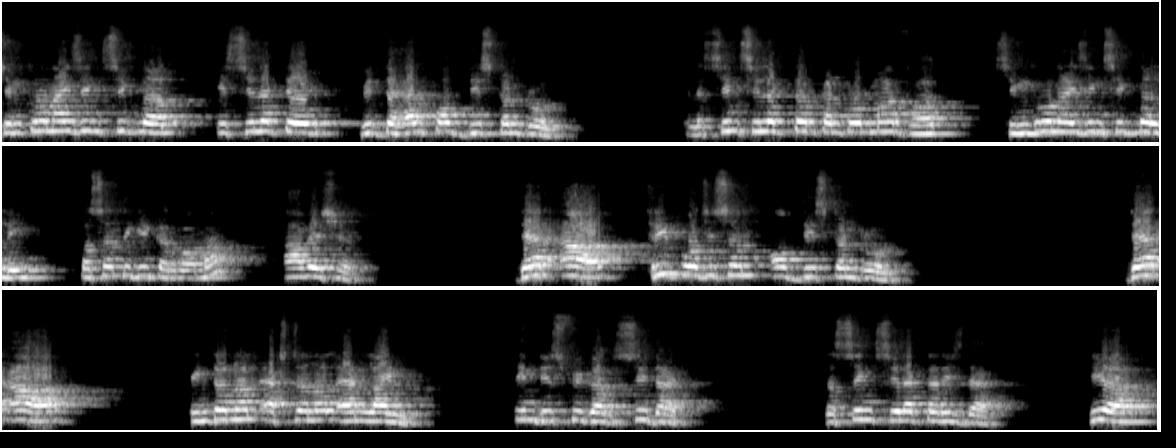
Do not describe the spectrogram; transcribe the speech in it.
synchronizing signal is selected with the help of this control એટલે sync selector control મારફત synchronizing signal ની પસંદગી કરવામાં આવે છે there are three position of this control there are internal external and line in this figure see that the sync selector is there here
